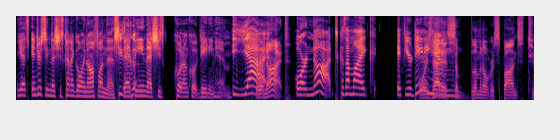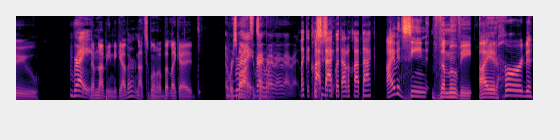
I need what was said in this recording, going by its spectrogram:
Yeah, it's interesting that she's kind of going off on this. She's that go- being that she's quote unquote dating him. Yeah. or not? Or not. Because I'm like, if you're dating Or is that him. a subliminal response to right. them not being together? Not subliminal, but like a a response right, in right, some right, way. right, right, right. Like a This clap back without a clap back. I haven't seen the movie. I had heard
